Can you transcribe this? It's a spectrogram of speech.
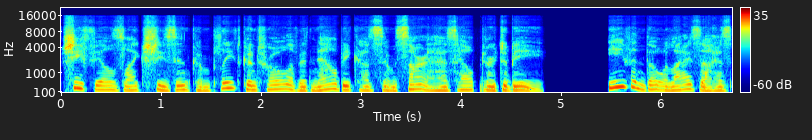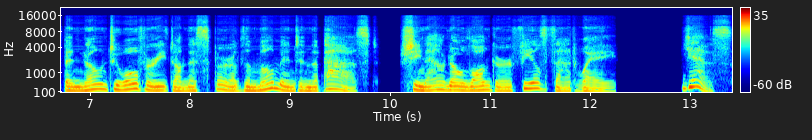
she feels like she's in complete control of it now because Samsara has helped her to be. Even though Eliza has been known to overeat on the spur of the moment in the past, she now no longer feels that way. Yes,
